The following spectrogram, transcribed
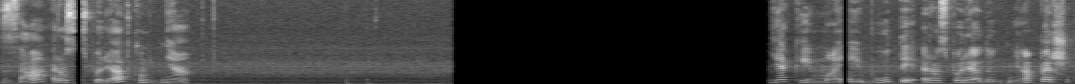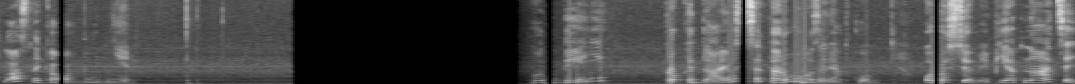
за розпорядком дня. Яким має бути розпорядок дня першокласника в будні? Годині прокидаємося та робимо зарядку. О 7.15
